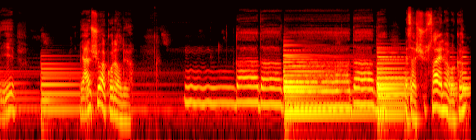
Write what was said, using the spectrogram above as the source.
deyip yani şu akor alıyor. Da da da da da. Mesela şu sağ elime bakın.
